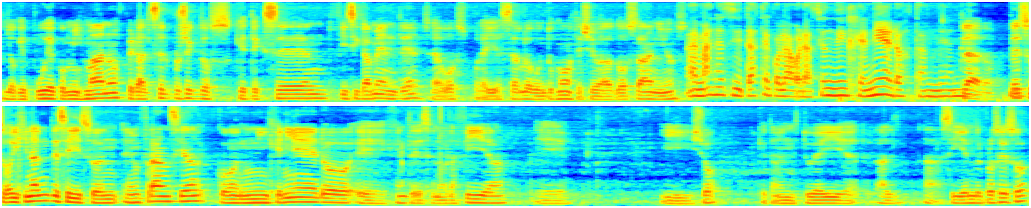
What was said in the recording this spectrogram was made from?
lo que pude con mis manos, pero al ser proyectos que te exceden físicamente, o sea, vos por ahí hacerlo con tus manos te lleva dos años. Además necesitaste colaboración de ingenieros también. ¿no? Claro, entonces originalmente se hizo en, en Francia con un ingeniero, eh, gente de escenografía eh, y yo, que también estuve ahí eh, al- a- siguiendo el proceso.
